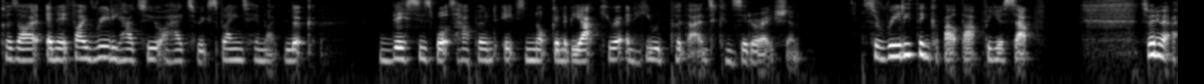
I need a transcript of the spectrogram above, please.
because I, and if I really had to, I had to explain to him, like, look, this is what's happened. It's not going to be accurate. And he would put that into consideration. So really think about that for yourself. So anyway, I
